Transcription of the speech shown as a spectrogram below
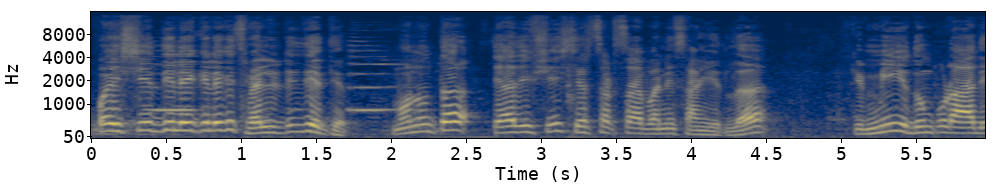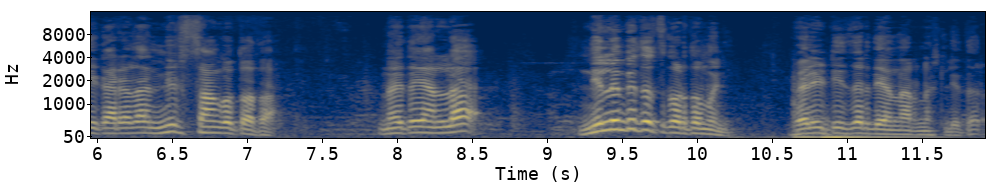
पैसे दिले की लगेच व्हॅलिडिटी देतात. म्हणून तर त्या दिवशी शिरसाट साहेबांनी सांगितलं की मी इथून पुढं अधिकाऱ्याला नीट सांगत होता नाही तर यांना निलंबितच करतो म्हणे. व्हॅलिडिटी जर देणार नसली तर.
